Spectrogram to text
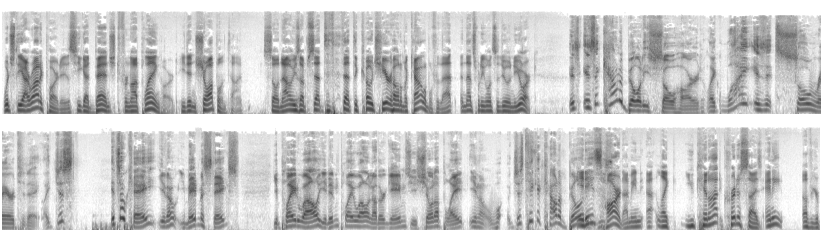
Which the ironic part is, he got benched for not playing hard. He didn't show up on time. So now he's upset that the coach here held him accountable for that, and that's what he wants to do in New York. Is is accountability so hard? Like, why is it so rare today? Like, just it's okay. You know, you made mistakes. You played well. You didn't play well in other games. You showed up late. You know, just take accountability. It is hard. I mean, uh, like you cannot criticize any of your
